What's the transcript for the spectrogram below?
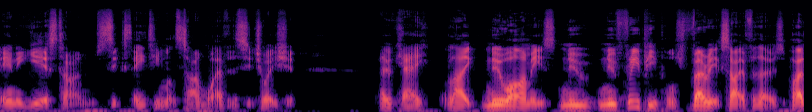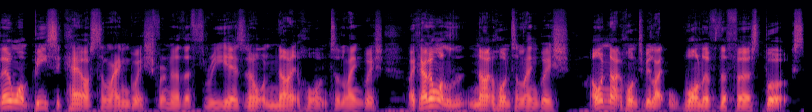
in a year's time, six, 18 months' time, whatever the situation. Okay, like new armies, new new free peoples, very excited for those. But I don't want Beast of Chaos to languish for another three years. I don't want Nighthaunt to languish. Like I don't want Nighthaunt to languish. I want Nighthaunt to be like one of the first books.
